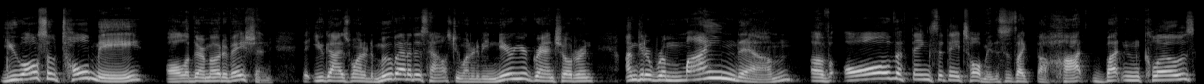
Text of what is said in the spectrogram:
You also told me all of their motivation. That you guys wanted to move out of this house, you wanted to be near your grandchildren. I'm going to remind them of all the things that they told me. This is like the hot button close.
